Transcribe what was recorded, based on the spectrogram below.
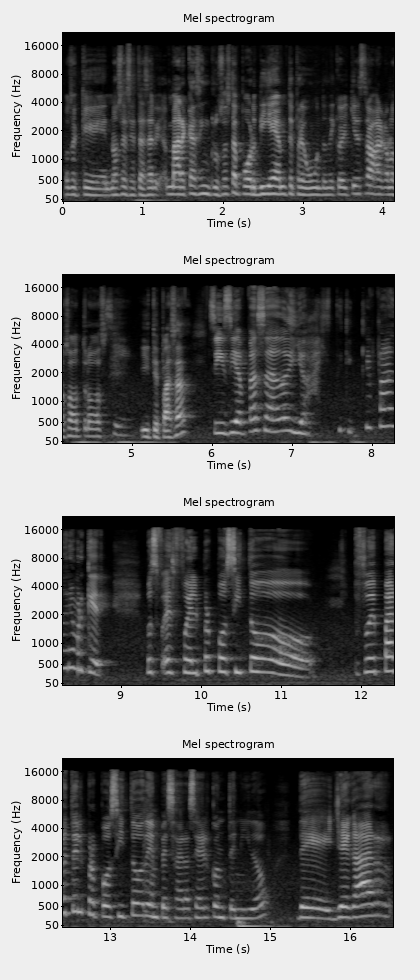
o sea, que, no sé, se te acercan marcas incluso hasta por DM te preguntan de que, ¿quieres trabajar con nosotros? ¿Y te pasa? Sí, sí ha pasado y yo, ay, qué, qué padre, porque pues fue el propósito, fue parte del propósito de empezar a hacer el contenido, de llegar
